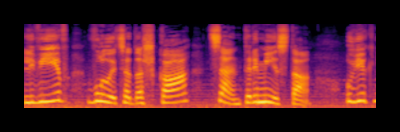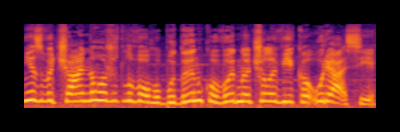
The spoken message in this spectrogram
Львів, вулиця Дашка, центр міста. У вікні звичайного житлового будинку видно чоловіка у рясі,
